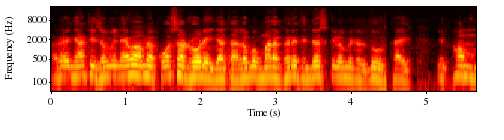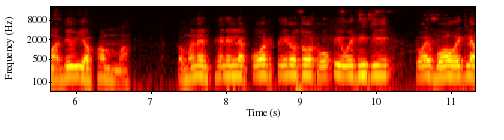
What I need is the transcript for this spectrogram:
અરે ત્યાંથી જમીન આવ્યા અમે કોસર રોડે ગયા હતા. લગભગ મારા ઘરેથી દસ કિલોમીટર દૂર થાય. એ ફાર્મમાં દિવ્ય ફાર્મમાં. તો મને ફેનિલને કોટ પહેર્યો તો ટોપી ઓઢી હતી. તોય બહુ એટલે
